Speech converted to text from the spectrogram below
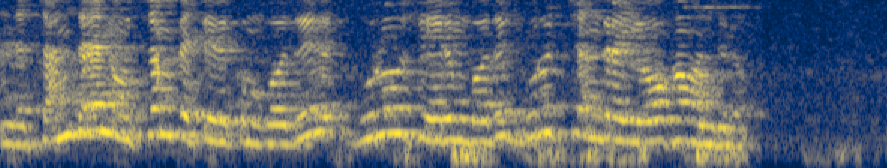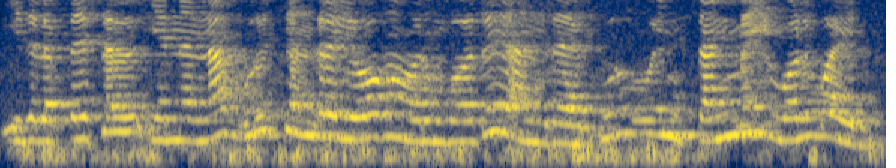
அந்த சந்திரன் உச்சம் பெற்றிருக்கும்போது குரு சேரும்போது குருச்சந்திர யோகம் வந்துடும். இதில் ஸ்பெஷல் என்னென்னா குருச்சந்திர யோகம் வரும்போது அந்த குருவின் தன்மை வலுவாயிடும்.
